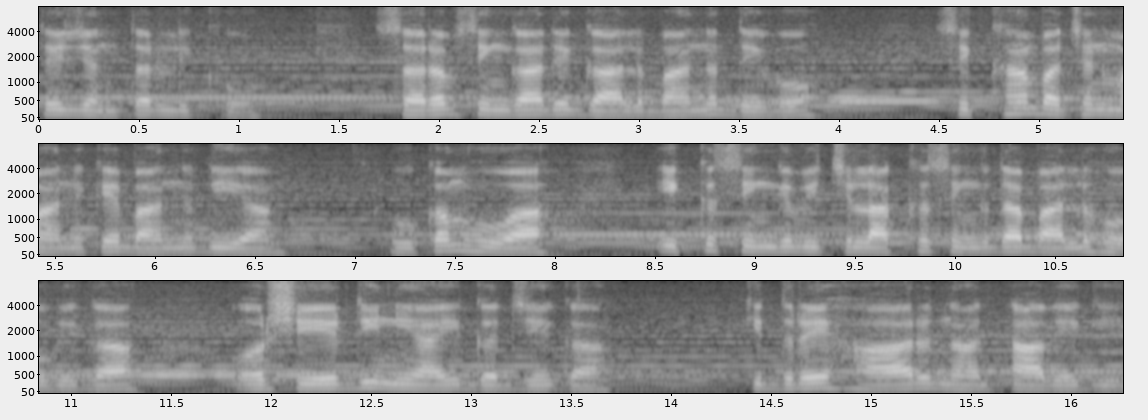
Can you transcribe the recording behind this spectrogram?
ਤੇ ਜੰਤਰ ਲਿਖੋ। ਸਰਬ ਸਿੰਘਾਂ ਦੇ ਗਲ ਬੰਨ ਦੇਵੋ। ਸਿੱਖਾਂ ਬਚਨ ਮੰਨ ਕੇ ਬੰਨ ਦਿਆ। ਹੁਕਮ ਹੁਆ ਇੱਕ ਸਿੰਘ ਵਿੱਚ ਲੱਖ ਸਿੰਘ ਦਾ ਬਲ ਹੋਵੇਗਾ ਔਰ ਸ਼ੇਰ ਦੀ ਨਿਆਈ ਗੱਜੇਗਾ। ਕਿਦਰੇ ਹਾਰ ਨਾ ਆਵੇਗੀ।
